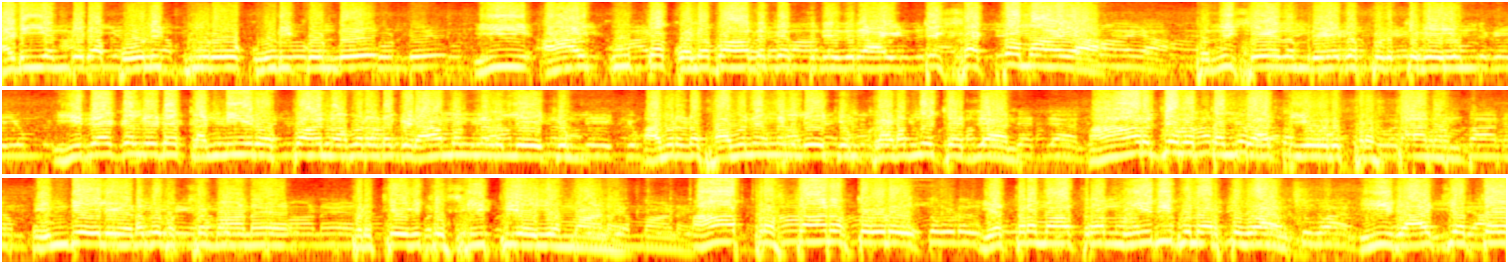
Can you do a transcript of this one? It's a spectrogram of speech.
അടിയന്തര പോളിറ്റ് ബ്യൂറോ കൂടിക്കൊണ്ട് ഈ ആൾക്കൂട്ട കൊലപാതകത്തിനെതിരായിട്ട് ശക്തമായ പ്രതിഷേധം രേഖപ്പെടുത്തുകയും ഇരകളുടെ കണ്ണീരൊപ്പാൻ അവരുടെ ഗ്രാമങ്ങളിലേക്കും അവരുടെ ഭവനങ്ങളിലേക്കും കടന്നു ചെല്ലാൻ ആർജവത്വം കാട്ടിയ ഒരു പ്രസ്ഥാനം ഇന്ത്യയിലെ ഇടതുപക്ഷമാണ് പ്രത്യേകിച്ച് സി പി ഐ എം ആണ്. ആ പ്രസ്ഥാനത്തോട് എത്രമാത്രം നീതി പുലർത്തുവാൻ ഈ രാജ്യത്തെ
